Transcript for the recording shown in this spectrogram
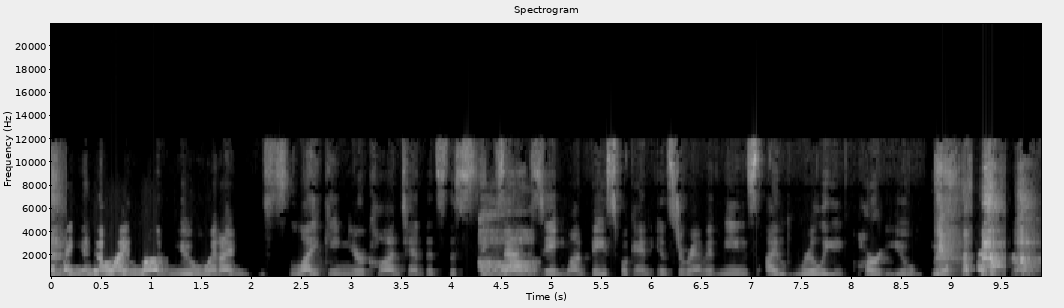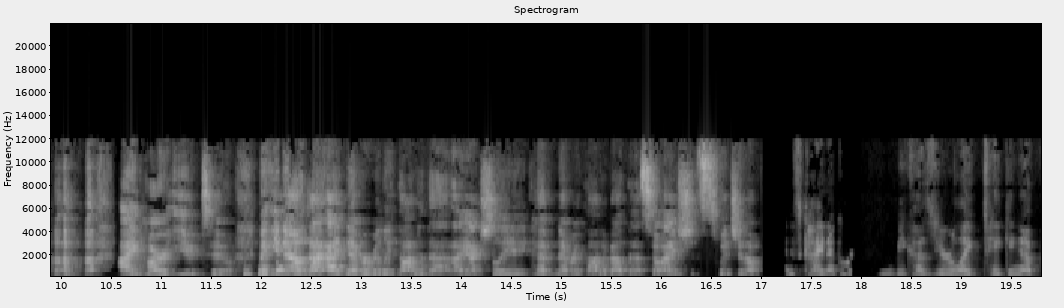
and like you know i love you when i'm liking your content that's the exact oh. same on facebook and instagram. It means i really heart you. I heart you too. But you know that i never really thought of that. I actually have never thought about that. So i should switch it up. It's kind of great because you're like taking up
